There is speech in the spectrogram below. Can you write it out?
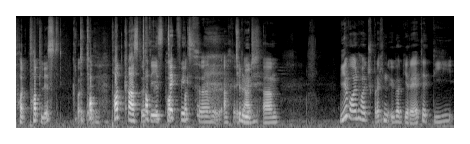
Pod, Podlist? Top, Podcast Das ist die Top-List Pod, Techfix. Pod, äh, ach, egal. Ähm, wir wollen heute sprechen über Geräte, die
